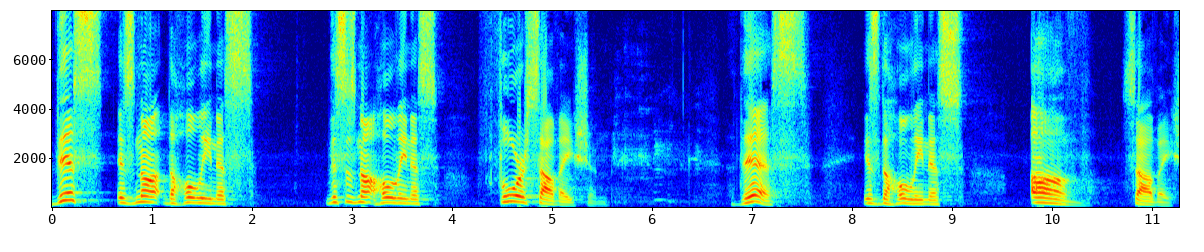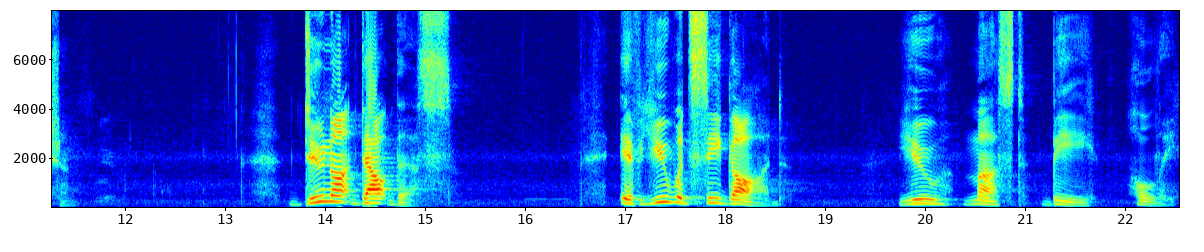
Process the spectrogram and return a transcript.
This is not the holiness, this is not holiness for salvation. This is the holiness of salvation. Do not doubt this. If you would see God, you must be holy.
